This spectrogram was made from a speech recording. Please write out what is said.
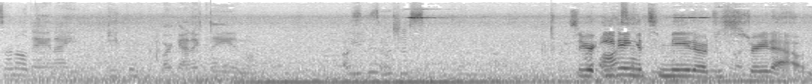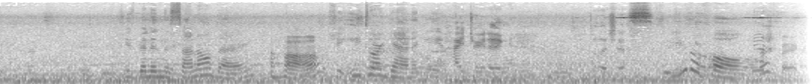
sun all day and I eat them organically and oh, it's delicious. So you're Awesome. eating a tomato just straight out. She's been in the sun all day. Uh huh. She eats organically. Hydrating delicious. Beautiful. Perfect.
